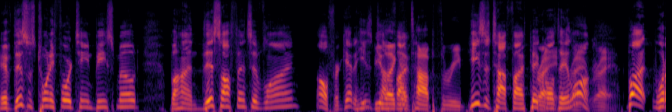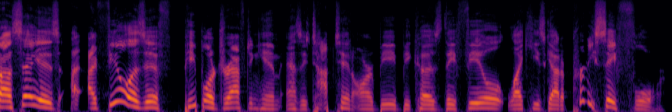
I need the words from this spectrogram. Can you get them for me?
if this was 2014 beast mode behind this offensive line, oh, forget it. He's He'd be like five. a top 3 He's a top five pick all day right, long. right. But what I'll say is, I, I feel as if people are drafting him as a top 10 RB because they feel like he's got a pretty safe floor.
